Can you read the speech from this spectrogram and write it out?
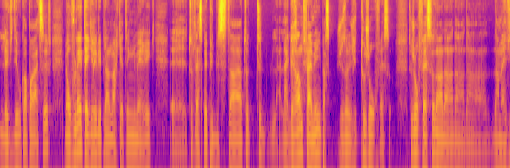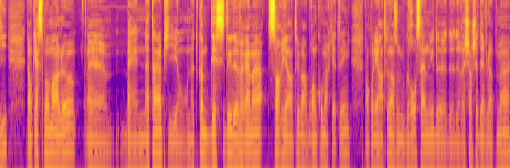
le vidéo corporatif, mais on voulait intégrer les plans de marketing numérique, euh, tout l'aspect publicitaire, toute, toute la, la grande famille, parce que je veux dire, j'ai toujours fait ça. Toujours fait ça dans, dans, dans, dans, dans ma vie. Donc, à ce moment-là, euh, ben, Nathan, puis on, on a comme décidé de vraiment s'orienter vers Bronco Marketing. Donc, on est rentré dans une grosse année de, de, de recherche et développement.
